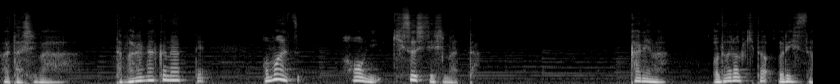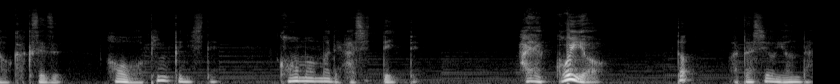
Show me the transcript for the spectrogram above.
私はたまらなくなって思わず頬にキスしてしまった。彼は驚きと嬉しさを隠せず頬をピンクにして校門まで走っていって「早く来いよ!」と私を呼んだ。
